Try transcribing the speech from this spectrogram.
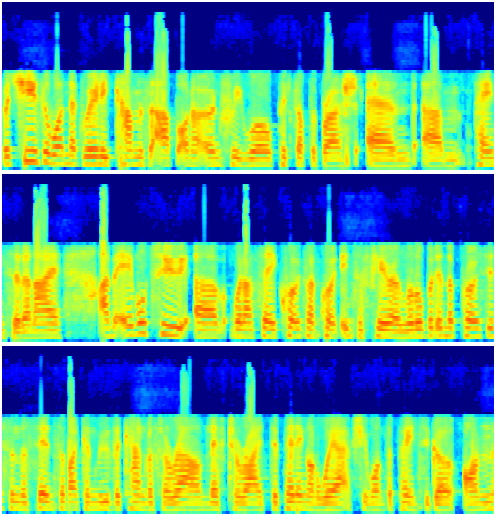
But she's the one that really comes up on her own free will, picks up the brush and um, paints it. And I, I'm able to, uh, when I say quote unquote, interfere a little bit in the process in the sense of I can move the canvas around left to right depending on where I actually want the paint to go on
